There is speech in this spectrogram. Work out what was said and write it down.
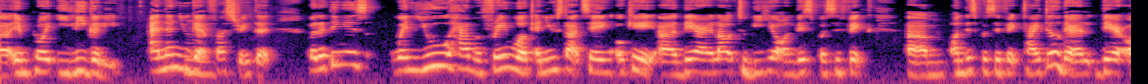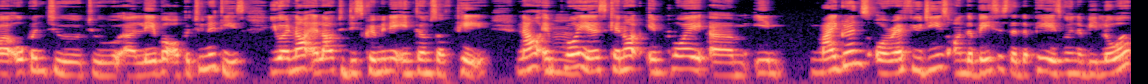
uh, employed illegally, and then you mm. get frustrated. But the thing is, when you have a framework and you start saying, okay, uh, they are allowed to be here on this specific um, on this specific title, they're they are open to to uh, labor opportunities. You are not allowed to discriminate in terms of pay. Now, mm. employers mm. cannot employ um, in migrants or refugees on the basis that the pay is going to be lower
